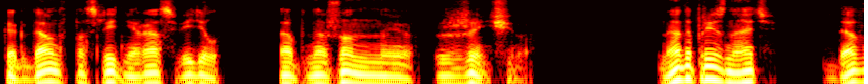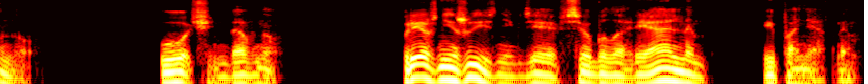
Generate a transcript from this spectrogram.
Когда он в последний раз видел обнаженную женщину? Надо признать, давно. Очень давно прежней жизни, где все было реальным и понятным.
